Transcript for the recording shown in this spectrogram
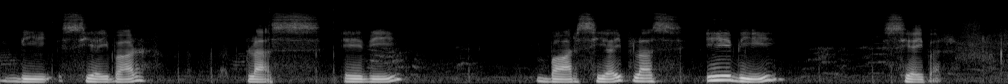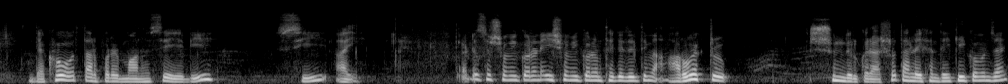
B CI bar plus A B bar CI plus A B CI bar. দেখো, তারপরের মান হচ্ছে এ, বি, সি, আই। এটা হচ্ছে সমীকরণ। এই সমীকরণ থেকে যদি তুমি আরও একটু সুন্দর করে আসো, তাহলে এখান থেকে কী কমন যায়?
